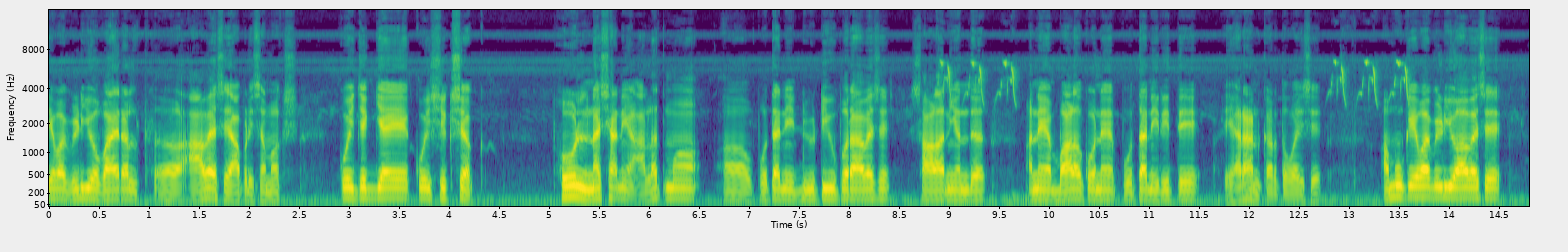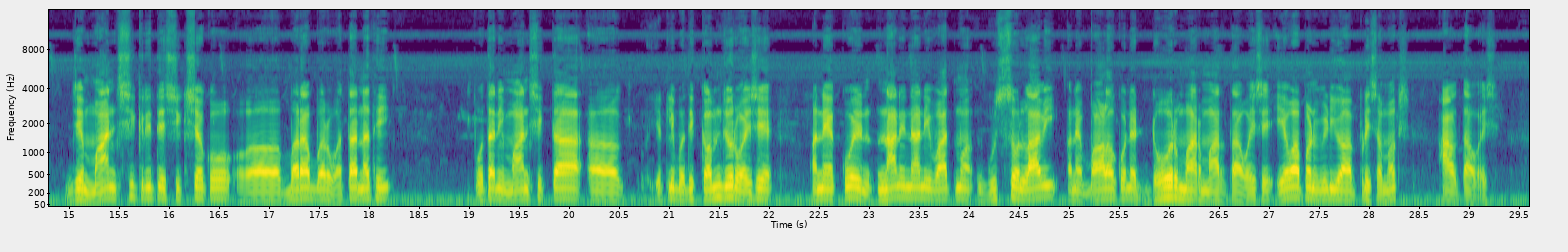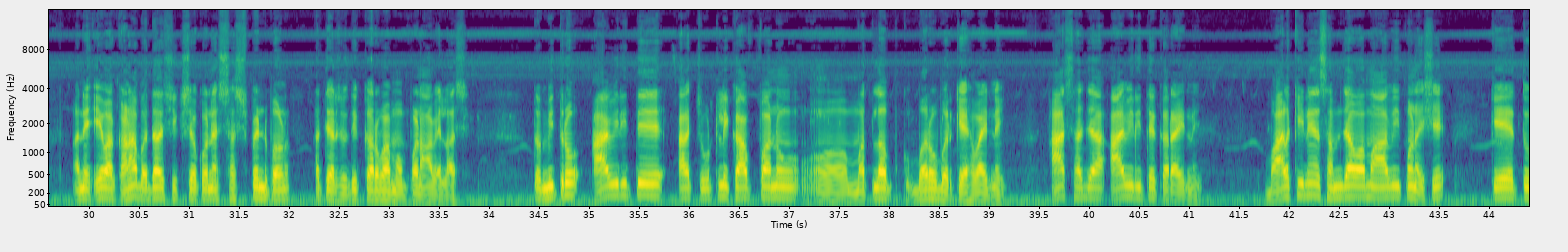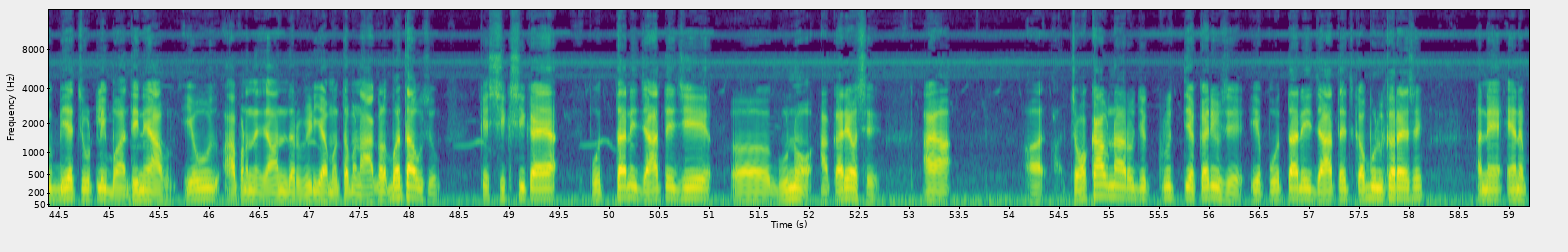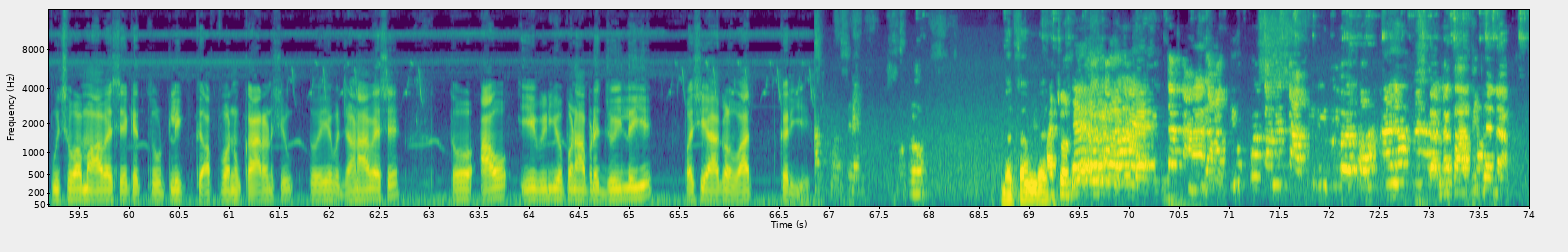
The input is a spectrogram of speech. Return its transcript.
એવા વીડિયો વાયરલ આવે છે આપણી સમક્ષ. કોઈ જગ્યાએ કોઈ શિક્ષક ફૂલ નશાની હાલતમાં પોતાની ડ્યુટી ઉપર આવે છે શાળાની અંદર અને બાળકોને પોતાની રીતે હેરાન કરતો હોય છે. અમુક એવા વીડિયો આવે છે જે માનસિક રીતે શિક્ષકો બરાબર હોતા નથી. પોતાની માનસિકતા એટલી બધી કમજોર હોય છે અને કોઈ નાની નાની વાતમાં ગુસ્સો લાવી અને બાળકોને ઢોર માર મારતા હોય છે. એવા પણ વીડિયો આપણી સમક્ષ આવતા હોય છે. અને એવા ઘણા બધા શિક્ષકોને સસ્પેન્ડ પણ અત્યાર સુધી કરવામાં પણ આવેલા છે. તો મિત્રો, આવી રીતે આ ચોટલી કાપવાનો મતલબ બરોબર કહેવાય નહીં. આ સજા આવી રીતે કરાય નહીં. બાળકીને સમજાવવામાં આવી પણ હશે કે તું બે ચોટલી બાંધીને આવ. એવું આપણને અંદર વિડીયામાં તમને આગળ બતાવું છું કે શિક્ષિકાએ પોતાની જાતે જે ગુનો આ કર્યો છે, આ ચોંકાવનારું જે કૃત્ય કર્યું છે, એ પોતાની જાતે જ કબૂલ કરે છે અને એને પૂછવામાં આવે છે કે ચોટલી આપવાનું કારણ શું? તો એ જણાવે છે તો આવો એ વીડિયો પણ આપણે જોઈ લઈએ પછી આગળ વાત કરીએ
